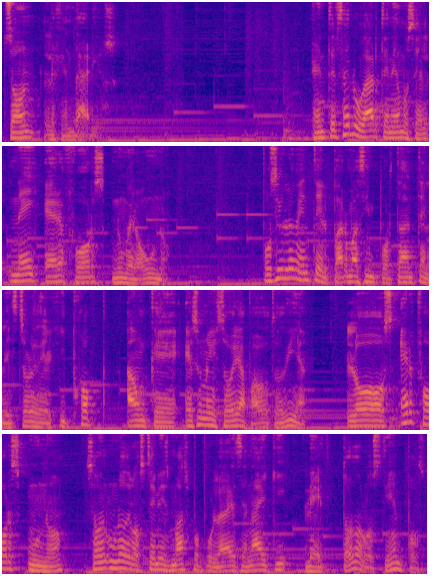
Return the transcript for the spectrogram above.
son legendarios. En tercer lugar tenemos el Nike Air Force número 1, posiblemente el par más importante en la historia del hip hop, aunque es una historia para otro día. Los Air Force 1 son uno de los tenis más populares de Nike de todos los tiempos.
